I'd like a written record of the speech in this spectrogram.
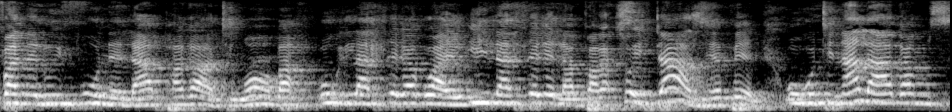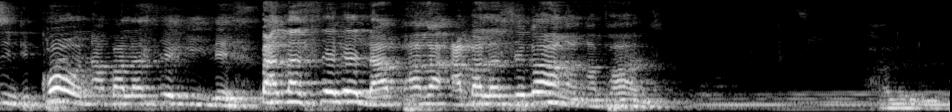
fanele uyifune la phakathi ngoba ukulahleka kwayo ilahleke la phakathi. So it does happen ukuthi nala kamsindi khona abalahlekile balahleke la phakathi abalahlekanga ngaphandle. Hallelujah. Amen.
